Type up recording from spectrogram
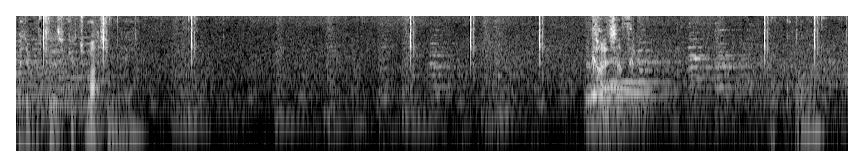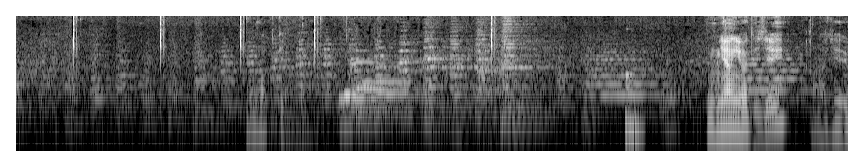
하지 못해서 이게 좀 아쉽네. 간샷을 됐고. 해놨겠네. 공량이 어디지? 아 이제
